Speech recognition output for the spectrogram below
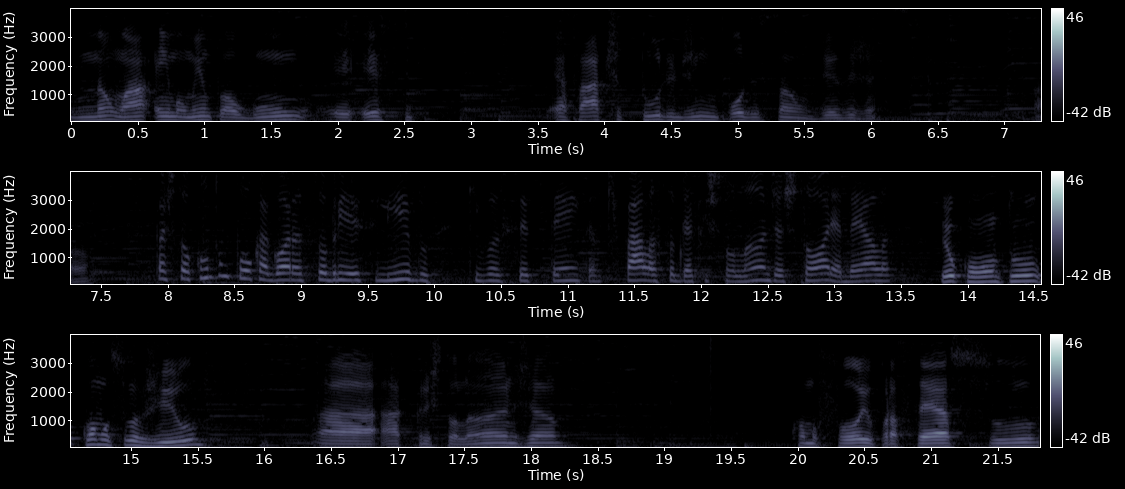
não há em momento algum esse, essa atitude de imposição, de exigência. Tá? Pastor, conta um pouco agora sobre esse livro que você tem, que fala sobre a Cristolândia, a história dela. Eu conto como surgiu a, a Cristolândia, como foi o processo,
